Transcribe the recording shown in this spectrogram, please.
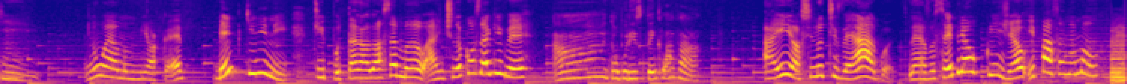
Que não é uma minhoca, é bem pequenininho. Tipo, tá na nossa mão, a gente não consegue ver. Ah, então por isso que tem que lavar. Aí, ó, se não tiver água, leva sempre álcool em gel e passa na mão.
